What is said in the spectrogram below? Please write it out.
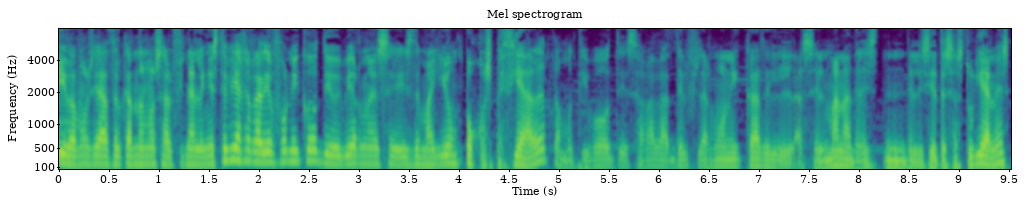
Y vamos ya acercándonos al final en este viaje radiofónico de hoy viernes 6 de mayo, un poco especial, con motivo de esa gala del Filarmónica de la Semana de los Siete Asturianes.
